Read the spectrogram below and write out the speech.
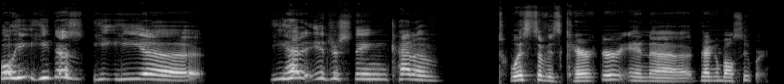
Well, he he does he he uh he had an interesting kind of twist of his character in uh Dragon Ball Super.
